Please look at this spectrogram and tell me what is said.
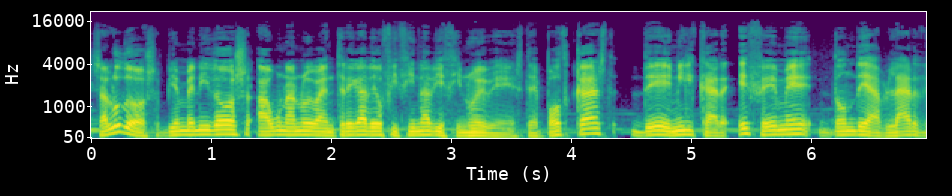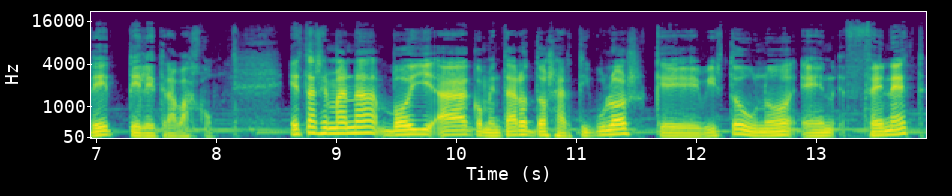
Saludos, bienvenidos a una nueva entrega de Oficina 19, este podcast de Emilcar FM donde hablar de teletrabajo. Esta semana voy a comentaros dos artículos que he visto, uno en CNET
